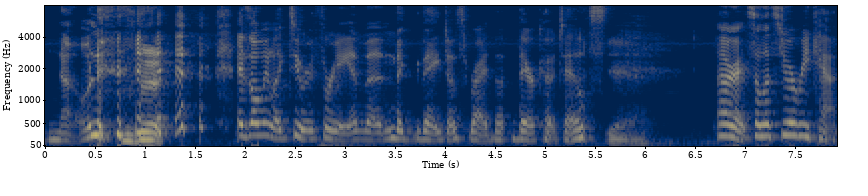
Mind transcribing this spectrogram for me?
known. it's only like two or three, and then they, they just ride the, their coattails. Yeah. All right, so let's do a recap.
